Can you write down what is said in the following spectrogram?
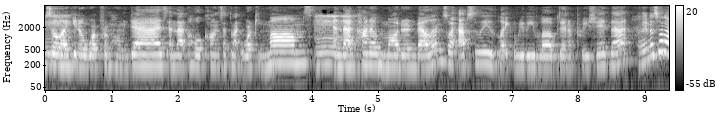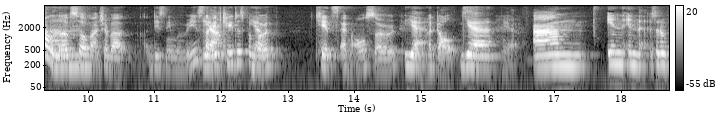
so Mm. like, you know, work from home dads, and that whole concept of like working moms, and Mm. that kind of modern balance. So I absolutely like really loved and appreciate that. I think that's what I love so um, much about Disney movies. Like yeah, it caters for yeah. both kids and also Yeah. adults. Yeah. Yeah. Um, in in the, sort of,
